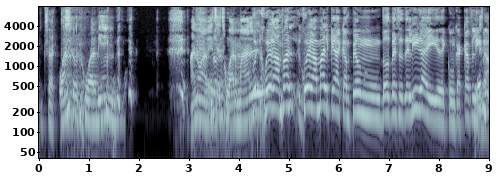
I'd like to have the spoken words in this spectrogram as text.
Exacto. ¿Cuánto es jugar bien? Bueno, a veces jugar mal. Juega mal, juega mal, queda campeón dos veces de liga y de CONCACAF Liga.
